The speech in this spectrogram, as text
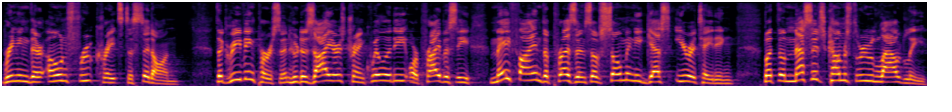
bringing their own fruit crates to sit on. The grieving person who desires tranquility or privacy may find the presence of so many guests irritating, but the message comes through loudly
